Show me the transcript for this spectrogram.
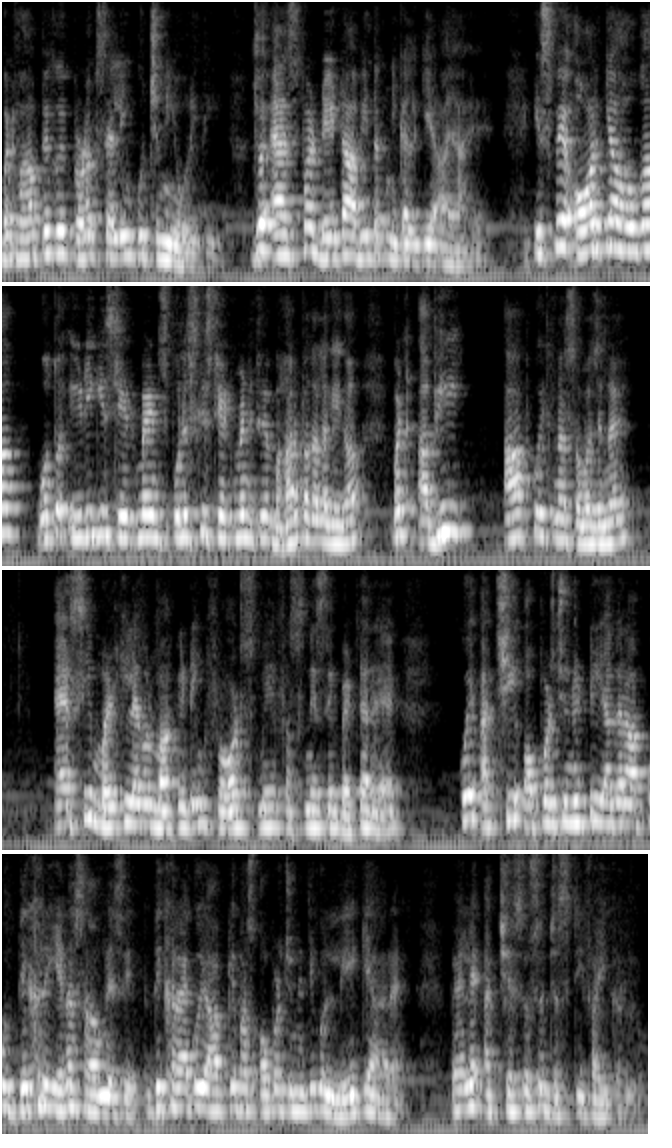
बट वहाँ पे कोई प्रोडक्ट सेलिंग कुछ नहीं हो रही थी। जो एज पर डेटा अभी तक निकल के आया है। इस पे और क्या होगा, वो तो ईडी की स्टेटमेंट्स पुलिस की स्टेटमेंट से बाहर पता लगेगा। बट अभी आपको इतना समझना है, ऐसी मल्टी लेवल मार्केटिंग फ्रॉड्स में फंसने से बेटर है। कोई अच्छी अपॉर्चुनिटी अगर आपको दिख रही है ना सामने से, दिख रहा है कोई आपके पास अपॉर्चुनिटी को लेके आ रहा है, पहले अच्छे से उसे जस्टिफाई कर लो।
